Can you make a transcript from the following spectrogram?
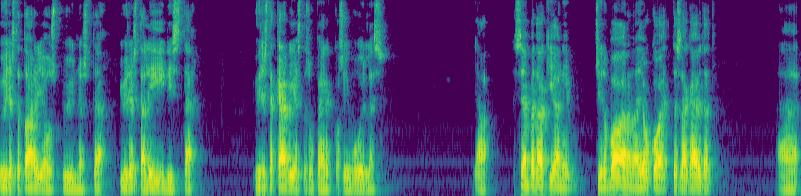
yhdestä tarjouspyynnöstä, yhdestä liidistä, yhdestä kävijästä sun verkkosivuilles. Ja senpä takia niin siinä on vaarana joko, että sä käytät ää,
